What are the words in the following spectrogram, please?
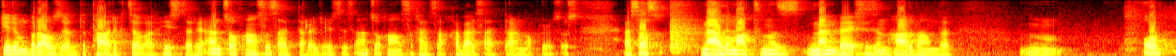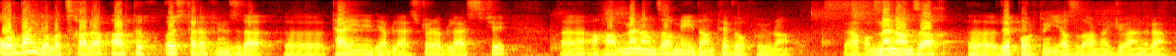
girin brauzerdə tarixçə var, history. Ən çox hansı saytlara girirsiniz? Ən çox hansı xəbər saytlarını oxuyursunuz? Əsas məlumatınız, mənbəyi sizin hardandır? Hmm, or oradan yola çıxaraq artıq öz tərəfinizi də ə, e, təyin edə bilərsiniz. Görə bilərsiniz ki, ə, e, aha, mən ancaq Meydan TV oxuyuram və yaxud mən ancaq ə, e, reportun yazılarına güvənirəm.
